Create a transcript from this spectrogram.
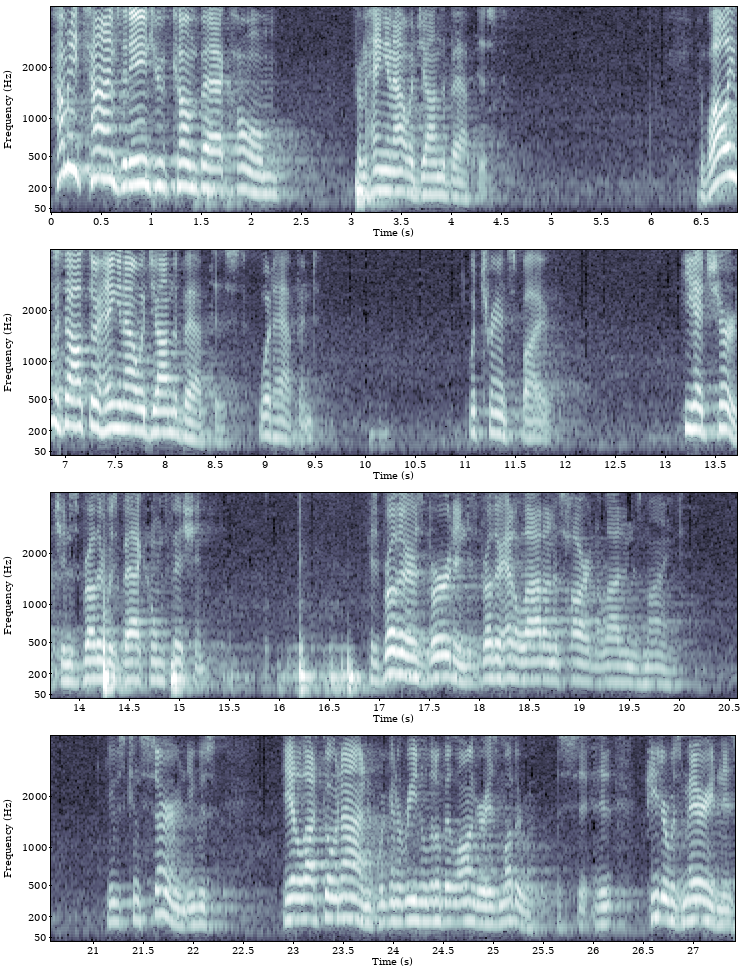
How many times did Andrew come back home from hanging out with John the Baptist? And while he was out there hanging out with John the Baptist, what happened? What transpired? He had church, and his brother was back home fishing. His brother was burdened. His brother had a lot on his heart and a lot in his mind. He was concerned. He was he had a lot going on. If we're going to read a little bit longer, his mother was sick. Peter was married and his,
